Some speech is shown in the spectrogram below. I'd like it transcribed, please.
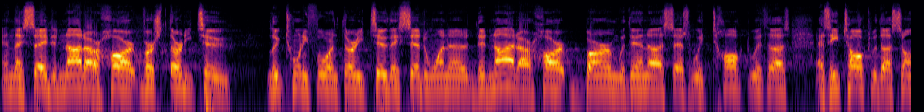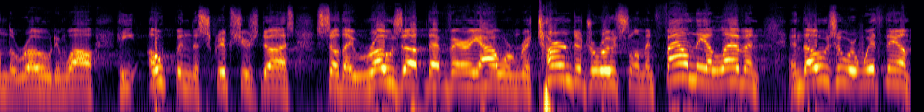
and they say, Did not our heart, verse 32, Luke 24 and 32, they said to one another, Did not our heart burn within us as we talked with us, as he talked with us on the road? And while he opened the scriptures to us, so they rose up that very hour and returned to Jerusalem and found the eleven and those who were with them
